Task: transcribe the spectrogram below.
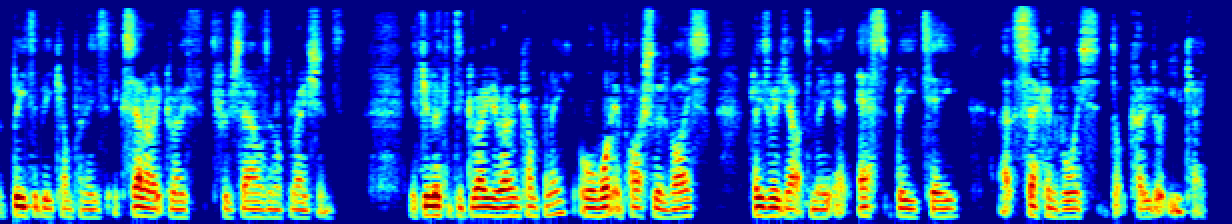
of B2B companies accelerate growth through sales and operations. If you're looking to grow your own company or want impartial advice, please reach out to me at sbt at secondvoice.co.uk.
